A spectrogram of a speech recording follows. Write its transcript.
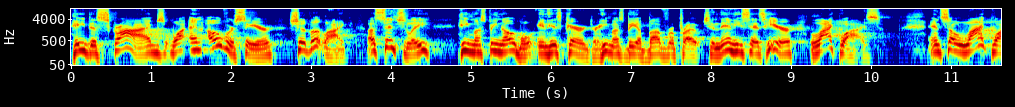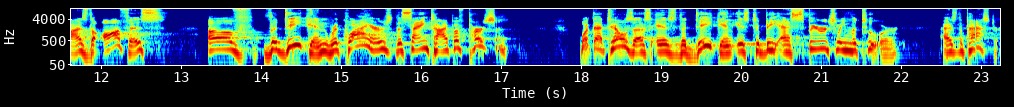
he describes what an overseer should look like. Essentially, he must be noble in his character. He must be above reproach. And then he says here, likewise. And so likewise, the office of the deacon requires the same type of person. What that tells us is the deacon is to be as spiritually mature as the pastor.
